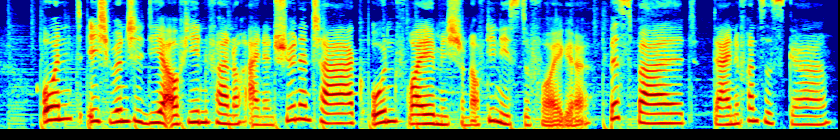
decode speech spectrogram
Und ich wünsche dir auf jeden Fall noch einen schönen Tag und freue mich schon auf die nächste Folge. Bis bald, deine Franziska.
